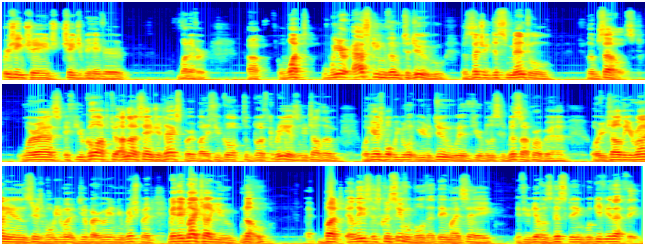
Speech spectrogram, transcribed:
regime change, change of behavior, whatever. Uh, what we're asking them to do is essentially dismantle themselves. Whereas if you go up to, I'm not a sanctions expert, but if you go up to North Koreans and you tell them, well, here's what we want you to do with your ballistic missile program, or you tell the Iranians, here's what we want to do about uranium enrichment, I mean, they might tell you no, but at least it's conceivable that they might say, if you give us this thing, we'll give you that thing.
